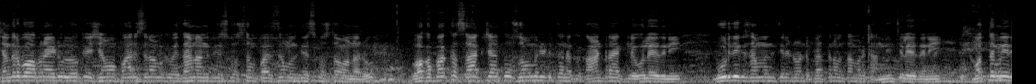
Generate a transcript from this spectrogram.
చంద్రబాబు నాయుడు లోకేష్ ఏమో పారిశ్రామిక విధానాన్ని తీసుకొస్తాం పరిశ్రమలు తీసుకొస్తాం అన్నారు. ఒక పక్క సాక్షాత్తు సోమిరెడ్డి తనకు కాంట్రాక్ట్లు ఇవ్వలేదని బూడిదికి సంబంధించినటువంటి పెత్తనం తమకు అందించలేదని మొత్తం మీద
